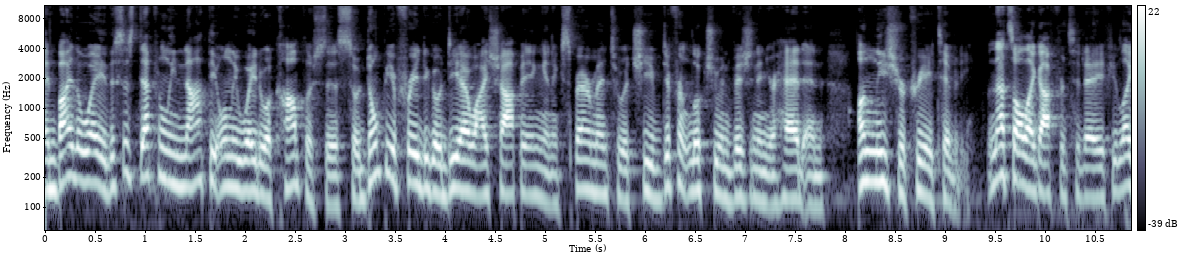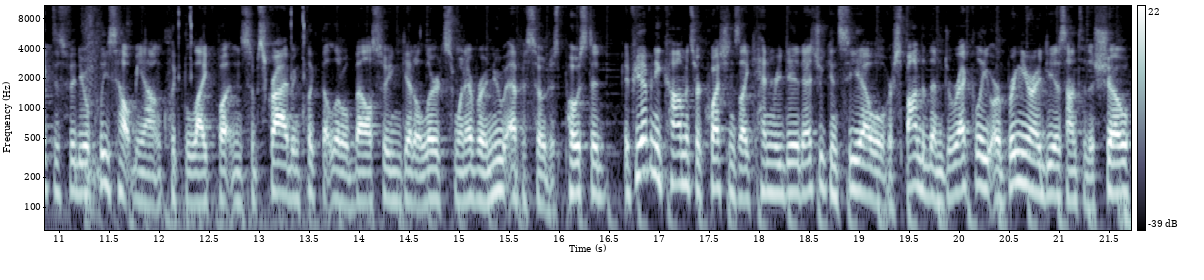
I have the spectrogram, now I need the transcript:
And by the way, this is definitely not the only way to accomplish this, so don't be afraid to go DIY shopping and experiment to achieve different looks you envision in your head and unleash your creativity. And that's all I got for today. If you like this video, please help me out and click the like button, subscribe and click that little bell so you can get alerts whenever a new episode is posted. If you have any comments or questions like Henry did, as you can see, I will respond to them directly or bring your ideas onto the show.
